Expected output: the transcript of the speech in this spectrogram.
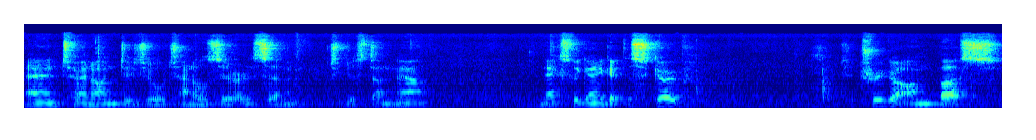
and turn on digital channel 0 to 7, which we've just done now. Next, we're going to get the scope to trigger on bus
